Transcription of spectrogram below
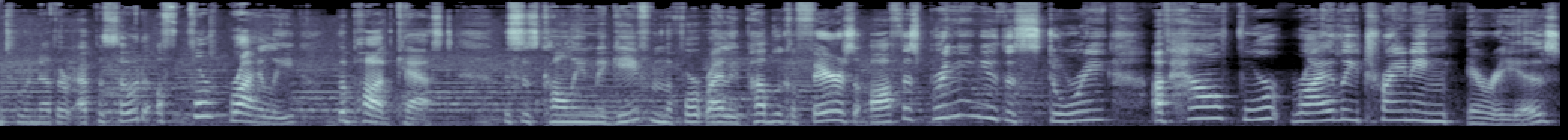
to another episode of Fort Riley, the podcast. This is Colleen McGee from the Fort Riley Public Affairs Office bringing you the story of how Fort Riley training areas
